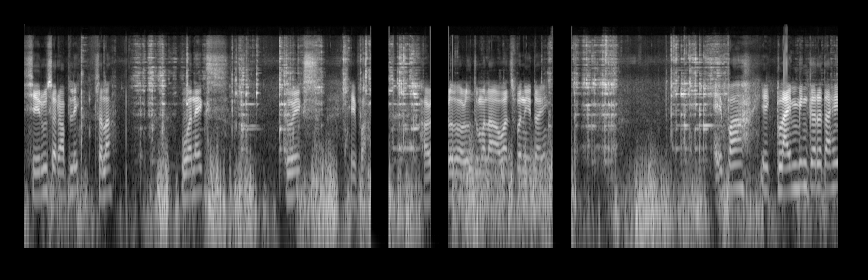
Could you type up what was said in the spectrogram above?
शेरू सर आपले. चला. One X two X. हे पहा. हळूहळू तुम्हाला आवाज पण येत आहे. हे पहा एक क्लाइम्बिंग करत आहे.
